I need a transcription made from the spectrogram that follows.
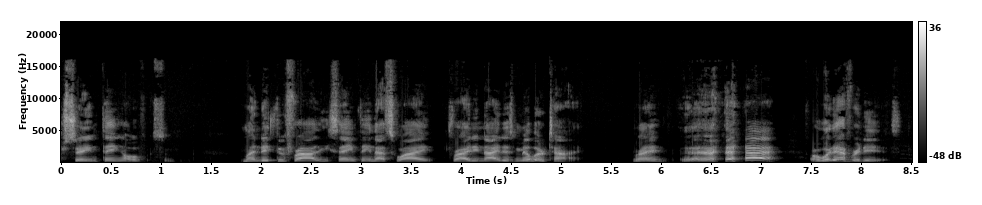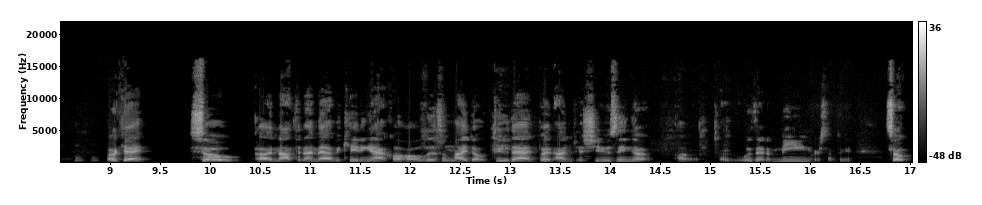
Same thing over Monday through Friday, same thing. That's why Friday night is Miller time, right? or whatever it is. Okay? So, uh, not that I'm advocating alcoholism, I don't do that, but I'm just using a, a, a was that a meme or something? So,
